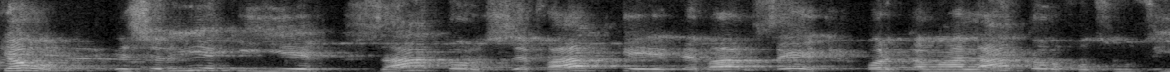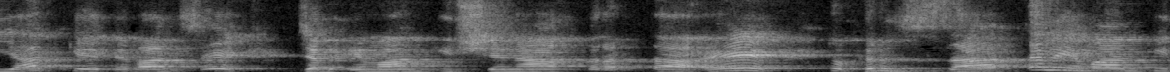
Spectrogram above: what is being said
क्यों? इसलिए कि ये ज़ात और सिफात के एतबार से और कमालत और खसूसियात के एतबार से जब इमाम की शिनाख्त रखता है तो फिर ज़ातन इमाम की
